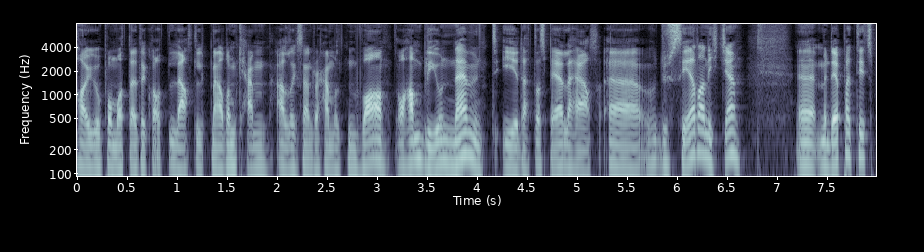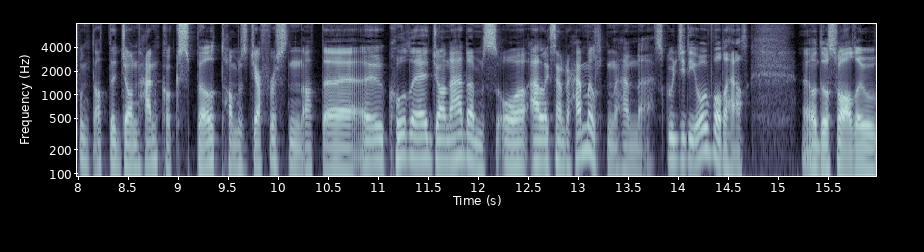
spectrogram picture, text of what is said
har jeg jo på en måte etter hvert lært litt mer om hvem Alexander Hamilton var. Og han blir jo nevnt i dette spillet her. Eh, du ser han ikke, men det er på et tidspunkt at John Hancock spør Thomas Jefferson at eh, hvor er John Adams og Alexander Hamilton henne? Skulle ikke de òg vært her? Eh, Og da svarer jo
